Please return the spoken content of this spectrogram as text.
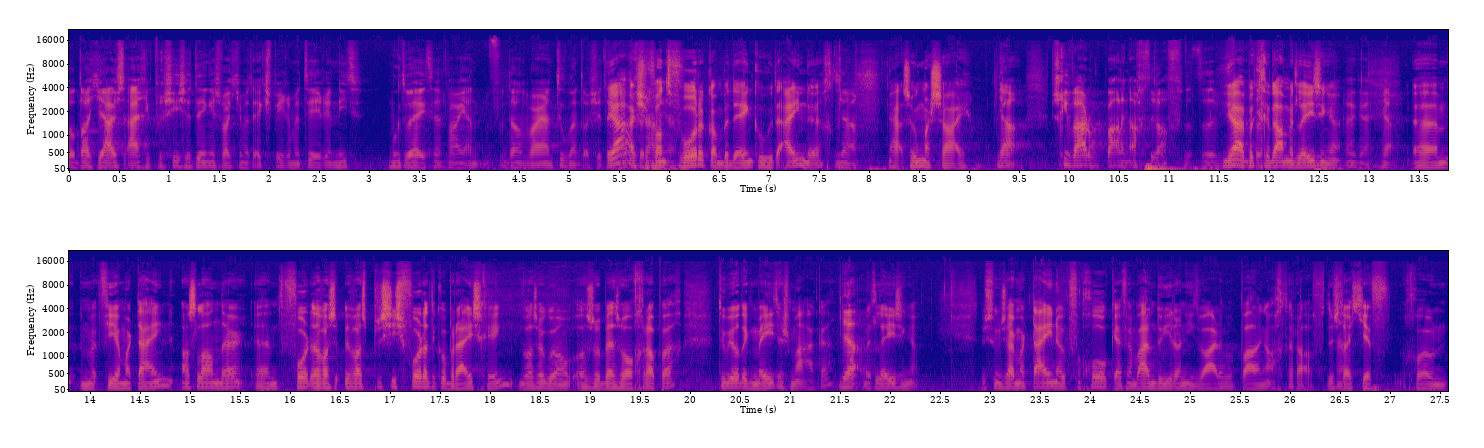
Terwijl dat juist eigenlijk precies het ding is wat je met experimenteren niet moet weten, waar je aan, dan, waar je aan toe bent. Als je het Ja, als je van tevoren kan bedenken hoe het eindigt. Ja. Ja, zomaar saai. ja, misschien waardebepaling achteraf. Dat, eh, Ja, heb ik gedaan met lezingen. Oké, ja. Ehm, via Martijn Aslander. Ehm voor, dat, was, was precies voordat ik op reis ging. Dat was ook wel, was best wel grappig. Toen wilde ik meters maken Ja. met lezingen. Dus toen zei Martijn ook van... Goh, Kevin, waarom doe je dan niet waardebepalingen achteraf? Dus Ja. dat je gewoon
